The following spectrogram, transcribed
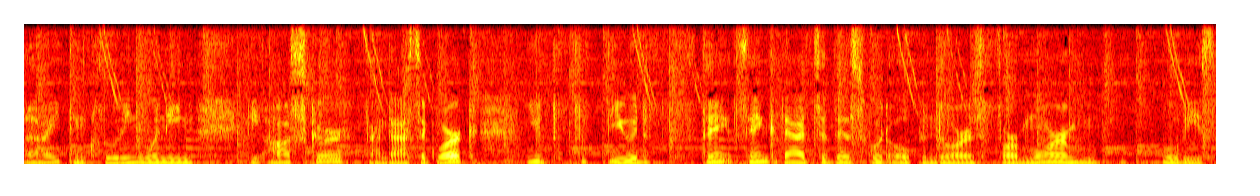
light, including winning the Oscar, fantastic work, you'd, you'd th- think that this would open doors for more m- movies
